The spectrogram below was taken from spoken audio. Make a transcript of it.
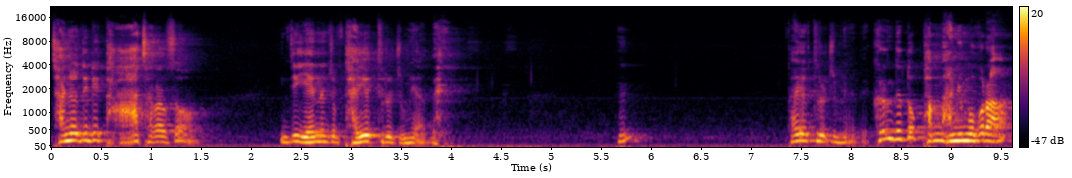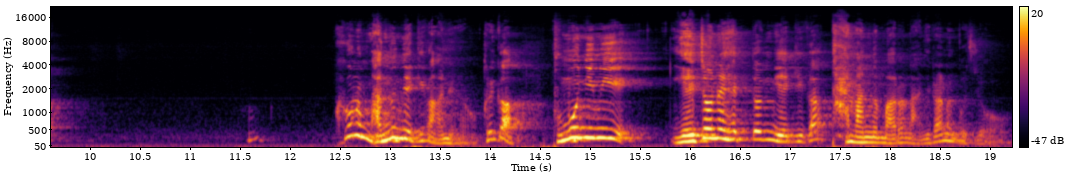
자녀들이 다 자라서 이제 얘는 좀 다이어트를 좀 해야 돼. 응? 다이어트를 좀 해야 돼. 그런데도 밥 많이 먹어라. 어? 그거는 맞는 얘기가 아니에요. 그러니까 부모님이 예전에 했던 얘기가 다 맞는 말은 아니라는 거죠.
